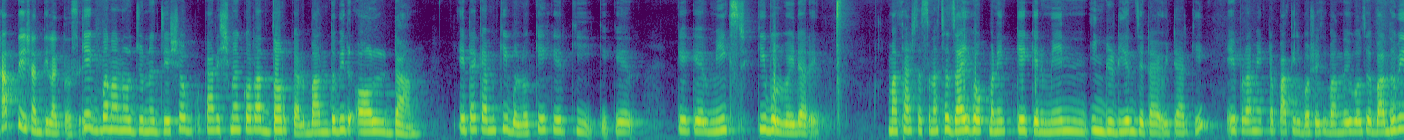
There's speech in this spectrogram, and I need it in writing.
ভাবতেই শান্তি লাগতেছে। কেক বানানোর জন্য যেসব কারিশমা করার দরকার, বান্ধবীর অল ডান এটাকে আমি কি বলব? কেকের কি? কেকের কেকের মিক্সড কি বলব এটারে? মাথা আসতেছে না। আচ্ছা যাই হোক মানে কেকের মেন ইনগ্রিডিয়েন্ট যেটা, ওইটা আর কি। এরপর আমি একটা পাতিল বসাইছি। বান্ধবী বলছে, বান্ধবী,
